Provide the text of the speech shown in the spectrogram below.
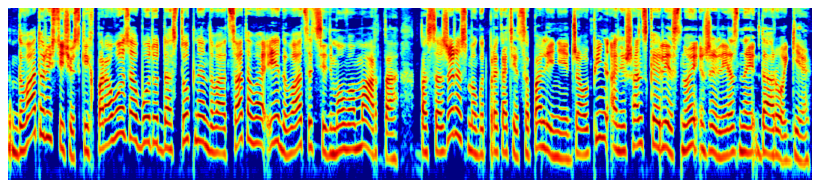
Два туристических паровоза будут доступны 20 и 27 марта. Пассажиры смогут прокатиться по линии Джаупинь-Алишанской лесной железной дороги.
